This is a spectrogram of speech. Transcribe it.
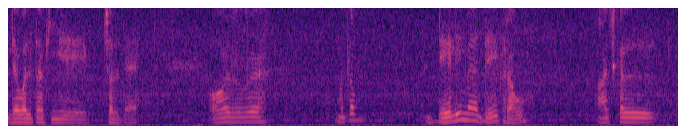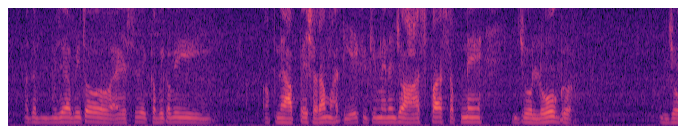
लेवल तक ये चलता है। और मतलब डेली मैं देख रहा हूँ, आजकल मतलब मुझे अभी तो ऐसे कभी कभी अपने आप पे शर्म आती है, क्योंकि मैंने जो आसपास अपने जो लोग, जो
